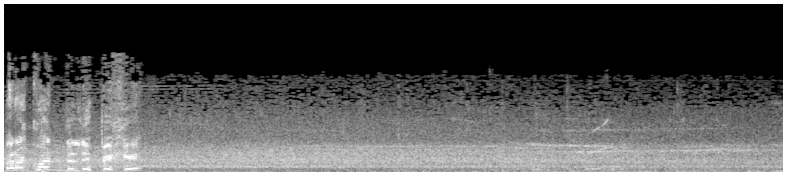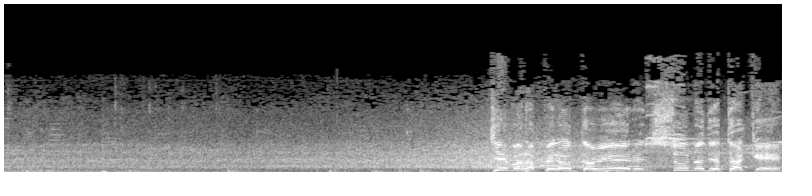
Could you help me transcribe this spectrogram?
¿Para cuándo el despeje? Lleva la pelota bien en zona de ataque.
